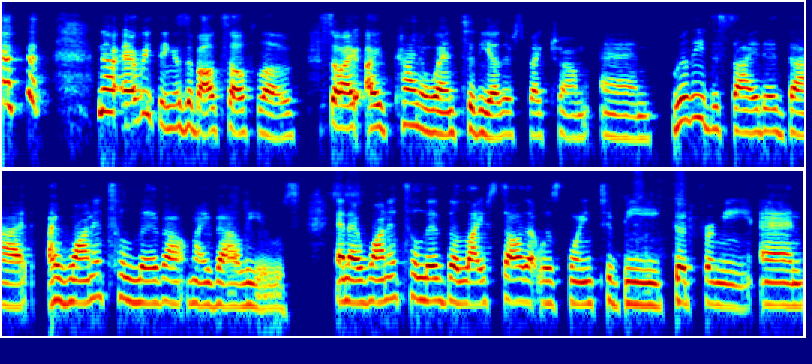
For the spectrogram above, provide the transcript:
now everything is about self love. So I, I kind of went to the other spectrum and really decided that I wanted to live out my values and I wanted to live the lifestyle that was going to be good for me. And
